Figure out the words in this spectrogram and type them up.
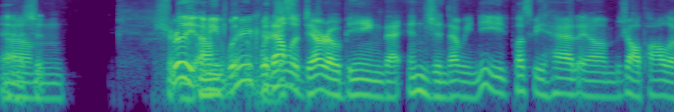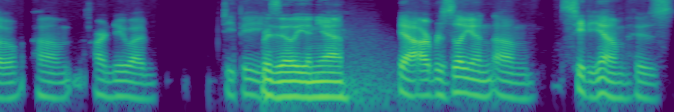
Yeah, um, shouldn't really, I mean, with, without. Ladero being that engine that we need, plus we had um, João Paulo, um, our new uh, DP. Brazilian, yeah. yeah, our Brazilian um, CDM, who's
